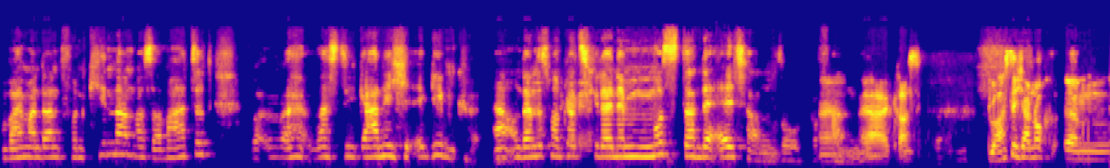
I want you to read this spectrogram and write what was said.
Und weil man dann von Kindern was erwartet, was die gar nicht äh, geben können. Ja? Und dann ist man plötzlich wieder in den Mustern der Eltern so gefangen. Ja, ne? ja krass. Du hast dich ja noch ähm,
